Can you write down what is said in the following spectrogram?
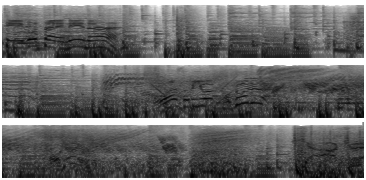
手応えねえなお遊びはここまでだ。百裂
